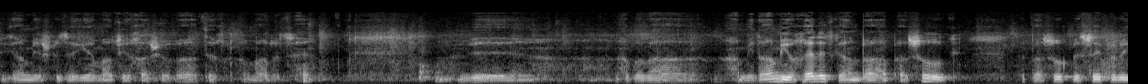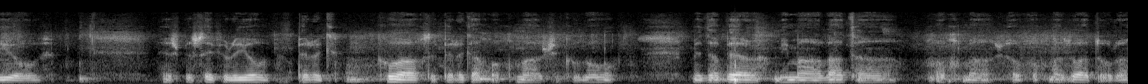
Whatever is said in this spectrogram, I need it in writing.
שגם יש בזה גרמטיה חשובה, תכף נאמר את זה. ו... אבל המילה המיוחדת כאן בפסוק, זה פסוק בספר איוב. יש בספר איוב פרק כוח, זה פרק החוכמה, שכולו מדבר ממעלת החוכמה, שהחוכמה זו התורה.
